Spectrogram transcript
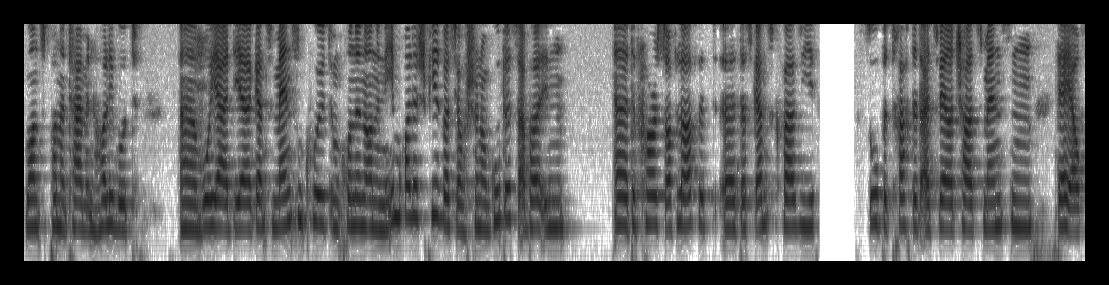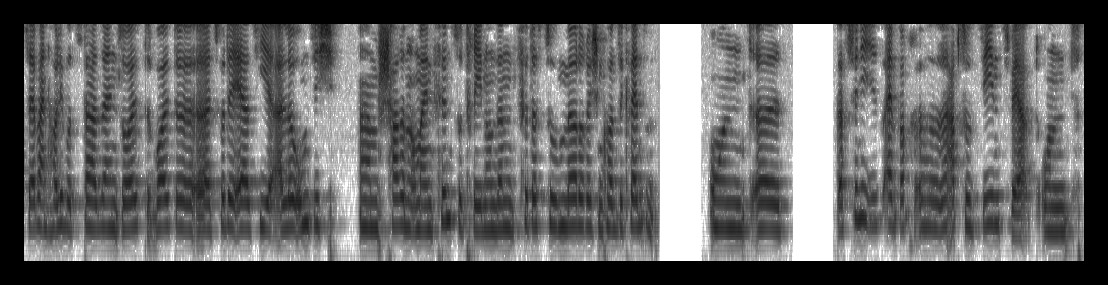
Once Upon a Time in Hollywood, äh, wo ja der ganze Manson-Kult im Grunde noch eine Nebenrolle spielt, was ja auch schön und gut ist, aber in äh, The Forest of Love wird äh, das Ganze quasi so betrachtet, als wäre Charles Manson, der ja auch selber ein Hollywood-Star sein sollte, wollte, äh, als würde er sie alle um sich ähm, scharren, um einen Film zu drehen und dann führt das zu mörderischen Konsequenzen. Und äh, das finde ich ist einfach äh, absolut sehenswert und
